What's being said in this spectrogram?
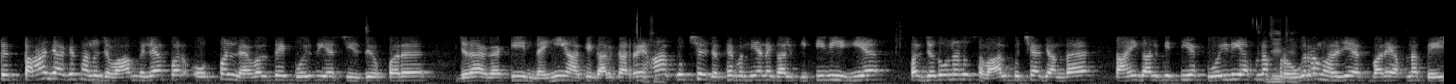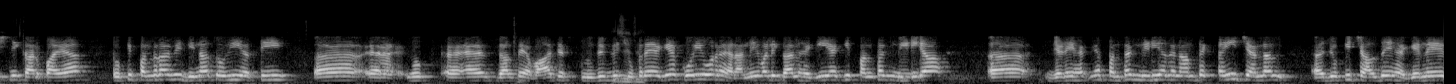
ਤੇ ਤਾਂ ਜਾ ਕੇ ਸਾਨੂੰ ਜਵਾਬ ਮਿਲਿਆ ਪਰ ਓਪਨ ਲੈਵਲ ਤੇ ਕੋਈ ਵੀ ਇਸ ਚੀਜ਼ ਦੇ ਉੱਪਰ ਜਿਹੜਾ ਹੈਗਾ ਕਿ ਨਹੀਂ ਆ ਕੇ ਗੱਲ ਕਰ ਰਹੇ। ਹਾਂ ਕੁਝ ਜਥੇਬੰਦੀਆਂ ਨੇ ਗੱਲ ਕੀਤੀ ਵੀ ਹੈਗੀ ਹੈ ਪਰ ਜਦੋਂ ਉਹਨਾਂ ਨੂੰ ਸਵਾਲ ਪੁੱਛਿਆ ਜਾਂਦਾ ਹੈ ਤਾਂ ਹੀ ਗੱਲ ਕੀਤੀ ਹੈ। ਕੋਈ ਵੀ ਆਪਣਾ। ਪ੍ਰੋਗਰਾਮ ਹਜੇ ਇਸ ਬਾਰੇ ਆਪਣਾ ਪੇਸ਼ ਨਹੀਂ ਕਰ ਪਾਇਆ। ਕਿਉਂਕਿ 15-20 ਦਿਨਾਂ ਤੋਂ ਹੀ ਅਸੀਂ ਇਸ ਗੱਲ ਤੇ ਆਵਾਜ਼ ਐਕਸਕਲੂਸਿਵਲੀ ਚੁੱਕ। ਰਹੇ ਹੈਗੇ ਕੋਈ ਹੋਰ ਹੈਰਾਨੀ ਵਾਲੀ ਗੱਲ ਹੈਗੀ ਹੈ ਕਿ ਪੰਥਕ ਮੀਡੀਆ ਜਿਹੜੇ ਹੈਗੇ ਪੰਥਕ ਮੀਡੀਆ ਦੇ ਨਾਮ ਤੇ ਕਈ ਚੈਨਲ ਜੋ ਕਿ ਚੱਲਦੇ ਹੈਗੇ ਨੇ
